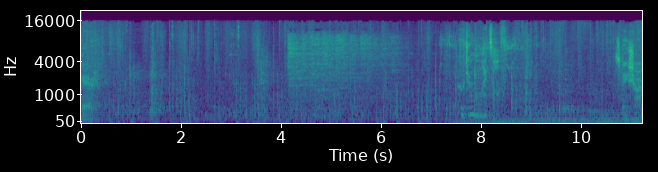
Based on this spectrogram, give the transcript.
Scared. Who turned the lights off? Stay sharp.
